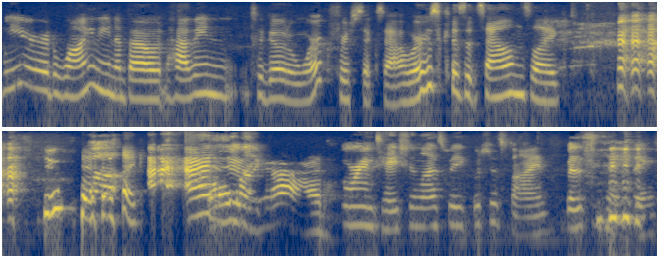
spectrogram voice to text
weird whining about having to go to work for six hours because it sounds like I, stupid. like, I I had to oh do my like god. orientation last week, which is fine, but it's the same thing.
